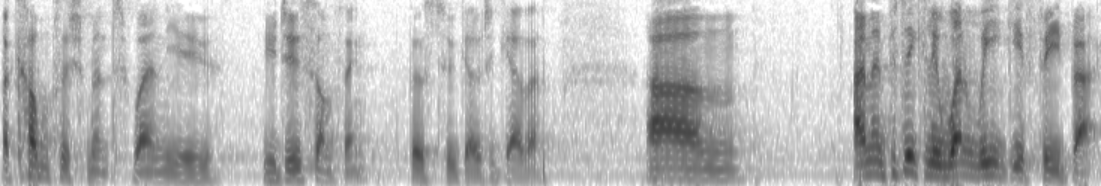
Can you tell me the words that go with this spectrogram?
accomplishment when you, you do something. Those two go together. Um, and in particular, when we give feedback,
